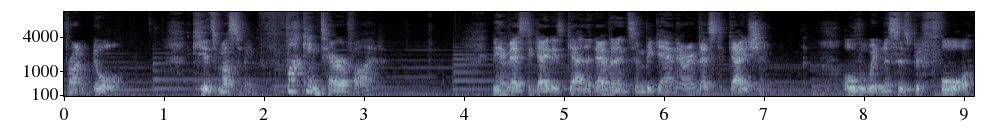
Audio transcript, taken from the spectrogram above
front door. Kids must have been fucking terrified. The investigators gathered evidence and began their investigation. All the witnesses before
